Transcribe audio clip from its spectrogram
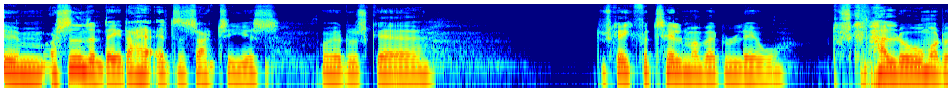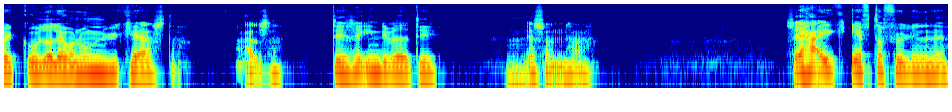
Øhm, og siden den dag, der har jeg altid sagt til Jes, prøv at høre, du skal, du skal ikke fortælle mig, hvad du laver. Du skal bare love mig, at du ikke går ud og laver nogle nye kærester. Altså, det har egentlig været det, jeg sådan har. Så jeg har ikke efterfølgende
